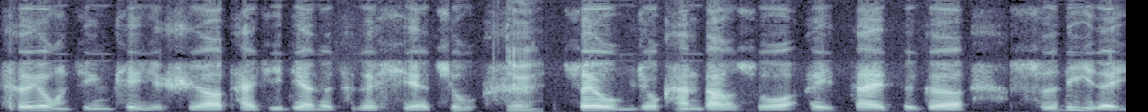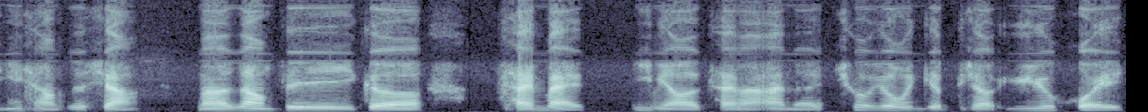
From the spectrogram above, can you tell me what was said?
车用晶片，也需要台积电的这个协助，对，所以我们就看到说，哎，在这个实力的影响之下，那让这一个采买疫苗的采买案呢，就用一个比较迂回，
